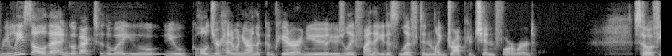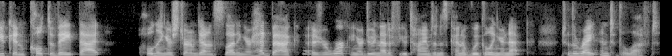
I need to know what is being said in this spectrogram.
release all of that and go back to the way you you hold your head when you're on the computer and you usually find that you just lift and like drop your chin forward. So if you can cultivate that holding your sternum down and sliding your head back as you're working or doing that a few times and it's kind of wiggling your neck to the right and to the left.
